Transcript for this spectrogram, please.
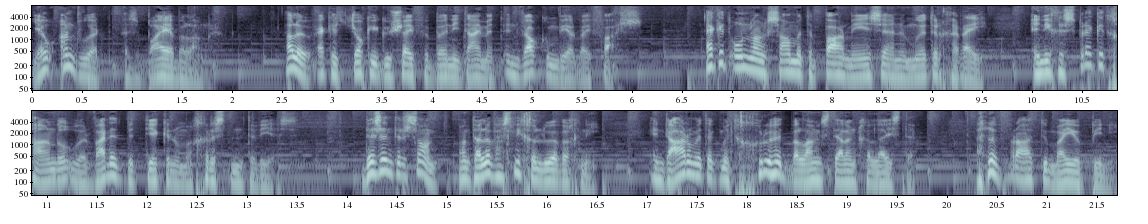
Jou antwoord is baie belangrik. Hallo, ek is Jockey Gouchee vir Bernie Diamond en welkom weer by Vars. Ek het onlangs saam met 'n paar mense in 'n motor gery en die gesprek het gehandel oor wat dit beteken om 'n Christen te wees. Dis interessant want hulle was nie gelowig nie en daarom het ek met groot belangstelling geluister. Hulle vra toe my opinie.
